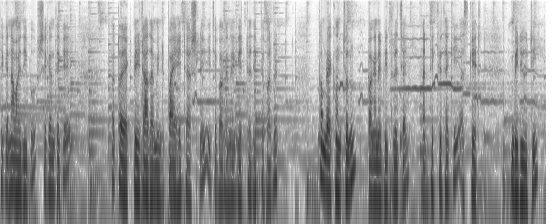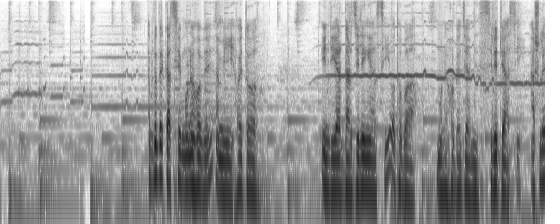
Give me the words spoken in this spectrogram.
থেকে নামাই দিব সেখান থেকে হয়তো এক মিনিট, আধা মিনিট পায়ে হেঁটে আসলে এই যে বাগানের গেটটা দেখতে পারবেন। তো আমরা এখন চলুন বাগানের ভিতরে যাই আর দেখতে থাকি আজকের ভিডিওটি। আপনাদের কাছে মনে হবে আমি হয়তো ইন্ডিয়ার দার্জিলিংয়ে আছি অথবা মনে হবে যে আমি সিলেটে আছি। আসলে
